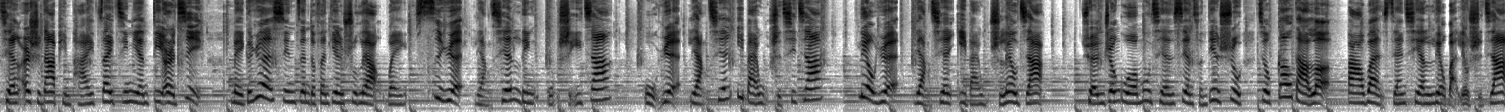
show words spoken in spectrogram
前二十大品牌在今年第二季每个月新增的分店数量为四月两千零五十一家。五月两千一百五十七家，六月两千一百五十六家，全中国目前现存店数就高达了八万三千六百六十家。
